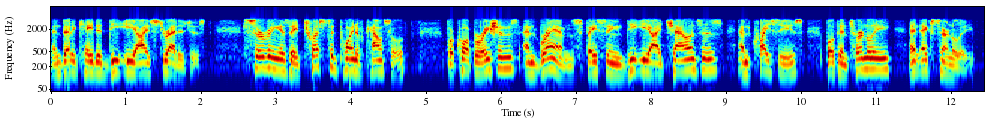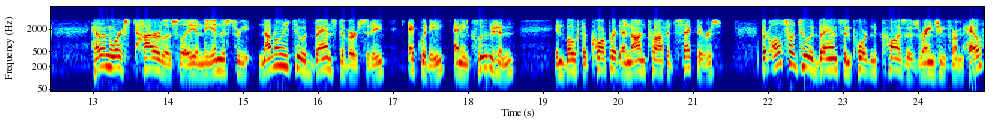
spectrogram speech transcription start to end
and dedicated DEI strategist serving as a trusted point of counsel for corporations and brands facing DEI challenges and crises, both internally and externally. Helen works tirelessly in the industry not only to advance diversity, equity, and inclusion in both the corporate and nonprofit sectors, but also to advance important causes ranging from health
